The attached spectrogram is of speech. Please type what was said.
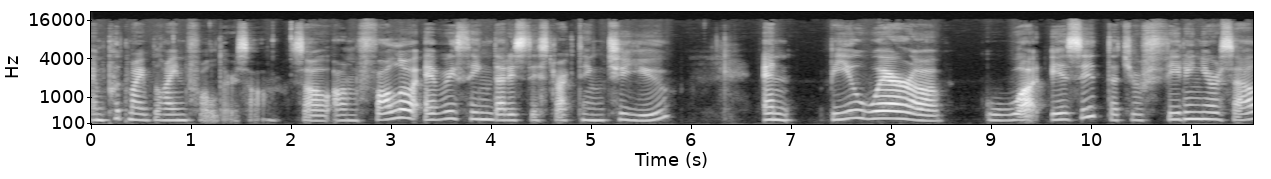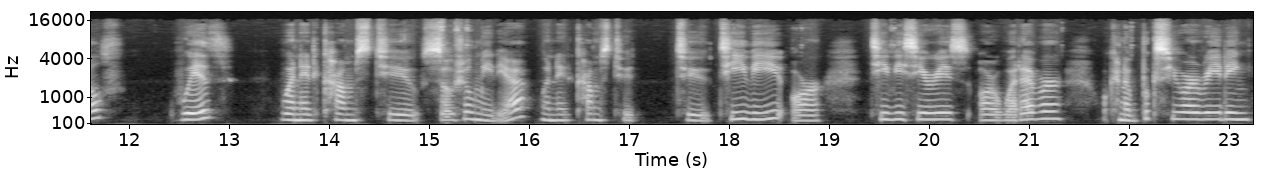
and put my blindfolders on? So, unfollow everything that is distracting to you and be aware of what is it that you're feeding yourself with when it comes to social media, when it comes to to TV or TV series or whatever, what kind of books you are reading,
